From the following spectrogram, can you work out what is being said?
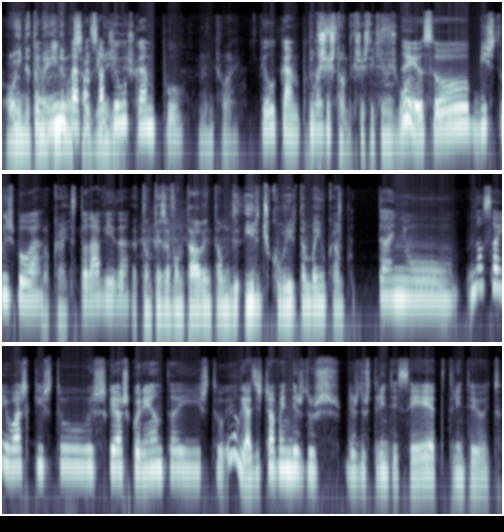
Ou ainda também ainda não sabes? Passar pelo campo. Muito bem. Pelo campo. Tu cresceste onde? Cresceste aqui em Lisboa? Não, eu sou bicho de Lisboa. Ok. De toda a vida. Então tens a vontade então de ir descobrir também o campo. Tenho, não sei, eu acho que isto, cheguei aos 40 e isto, aliás, isto já vem desde os, desde os 37, 38.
